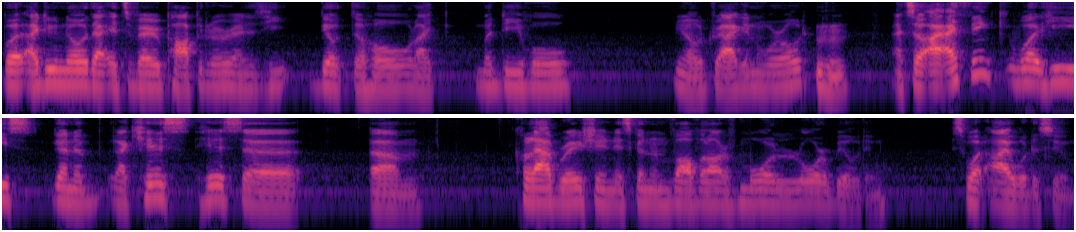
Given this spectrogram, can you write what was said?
but I do know that it's very popular and he built the whole like medieval, you know, dragon world. Mhm. And so I, I think what he's gonna like his his uh, um, collaboration is gonna involve a lot of more lore building. It's what I would assume.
